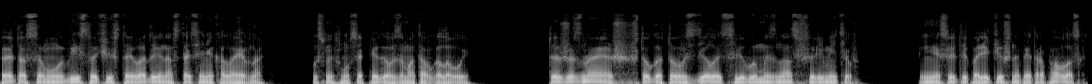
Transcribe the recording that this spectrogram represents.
«Это самоубийство чистой воды, Настасья Николаевна», — усмехнулся Пегов, замотав головой. «Ты же знаешь, что готов сделать с любым из нас Шереметьев. если ты полетишь на Петропавловск,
